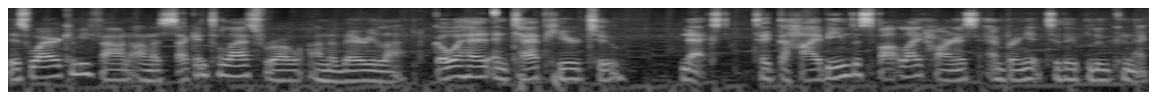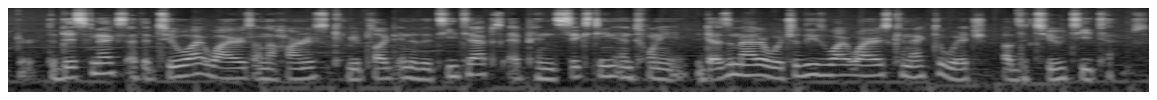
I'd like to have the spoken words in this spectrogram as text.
this wire can be found on the second to last row on the very left. Go ahead and tap here too. Next, take the high beam to spotlight harness and bring it to the blue connector. The disconnects at the two white wires on the harness can be plugged into the T-taps at pins 16 and 28. It doesn't matter which of these white wires connect to which of the two T-taps.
